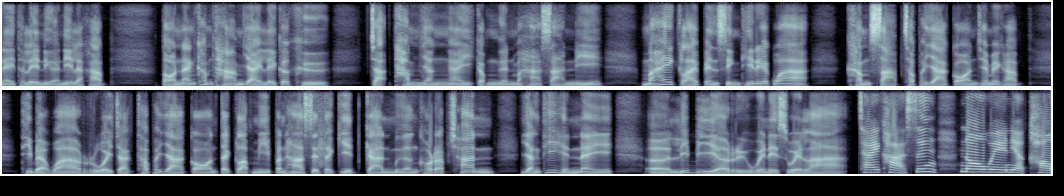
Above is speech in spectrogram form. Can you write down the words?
ในทะเลเหนือนี่แหละครับ ตอนนั้นคำถามใหญ่เลยก็คือ จะทำยังไงกับเงินมหาศาลนี้ มาให้กลายเป็นสิ่งที่เรียกว่าคำสาปทรัพยากรใช่ไหมครับ ที่แบบว่ารวยจากทรัพยากรแต่กลับมีปัญหาเศรษฐกิจการเมืองคอร์รัปชันอย่างที่เห็นในลิเบียหรือเวเนซุเอลาใช่ค่ะ ซึ่งนอร์เวย์เนี่ยเขา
